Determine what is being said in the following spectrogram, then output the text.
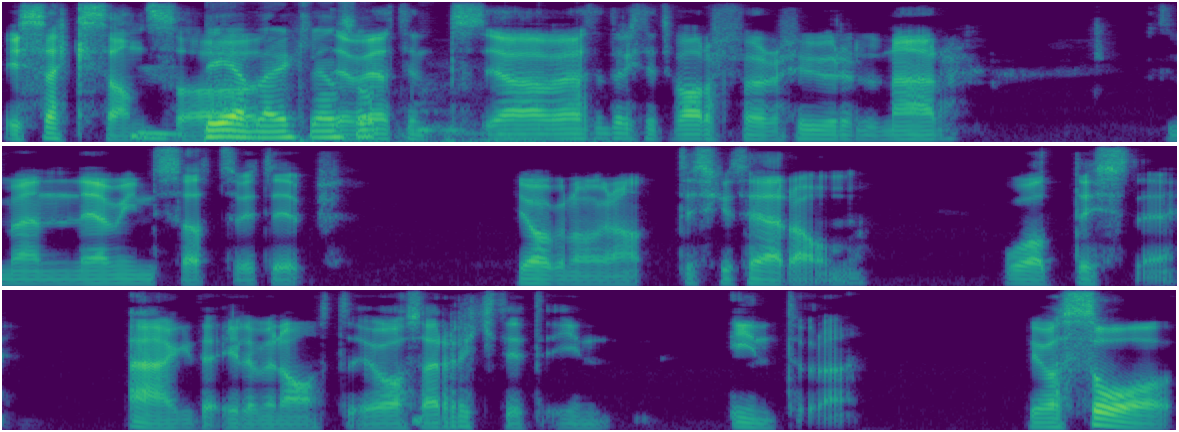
I sexan så... Det är verkligen jag så. Vet inte, jag vet inte riktigt varför, hur eller när. Men jag minns att vi typ, jag och några diskuterade om Walt Disney ägde Illuminati och var så här riktigt in, into det. Vi var så,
